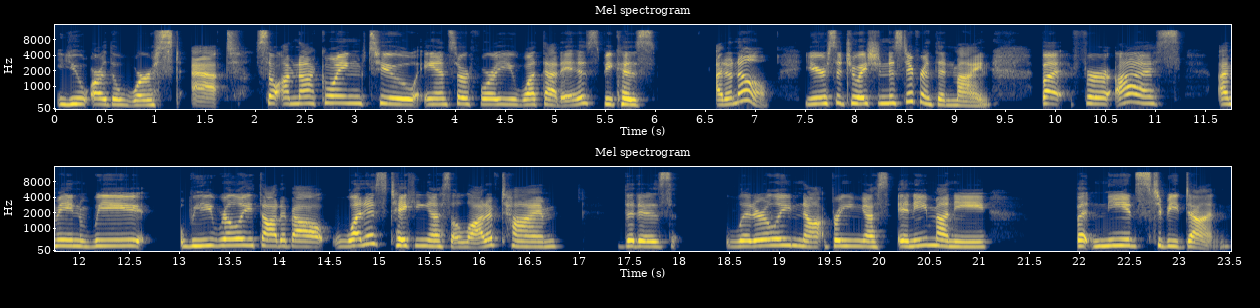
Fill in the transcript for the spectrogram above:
you are the worst at. So I'm not going to answer for you what that is because I don't know. Your situation is different than mine. But for us, I mean, we we really thought about what is taking us a lot of time that is literally not bringing us any money but needs to be done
